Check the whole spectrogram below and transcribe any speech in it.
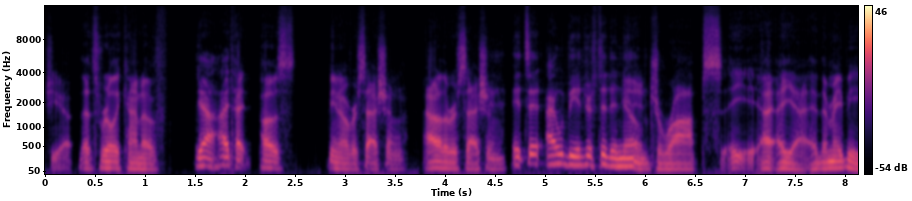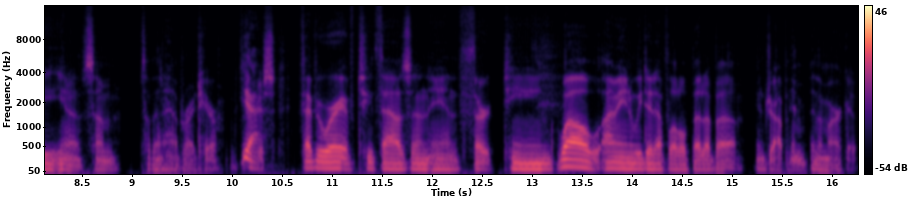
geo. That's really kind of yeah, I, post you know recession out of the recession. it's a, I would be interested to know. it drops. I, I, yeah, there may be you know some something have right here. Yeah. February of 2013. Well, I mean, we did have a little bit of a drop in, in the market.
